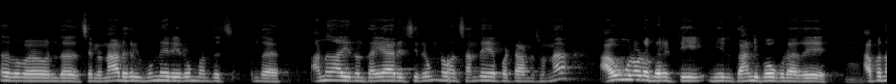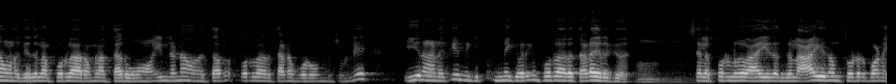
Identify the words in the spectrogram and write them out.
இந்த சில நாடுகள் முன்னேறிடும் அந்த இந்த அணு ஆயுதம் தயாரிச்சிடும் அவன் சந்தேகப்பட்டான்னு சொன்னால் அவங்களோட மிரட்டி நீ இது தாண்டி போகக்கூடாது. அப்போ தான் உனக்கு இதெல்லாம் பொருளாதாரம்லாம் தருவோம் இல்லைன்னா அவனுக்கு தர பொருளாதார தடை போடுவோம்னு சொல்லி ஈரானுக்கு இன்னைக்கு இன்னைக்கு வரைக்கும் பொருளாதார தடை இருக்குது. சில பொருள்கள் ஆயுதங்கள் ஆயுதம் தொடர்பான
